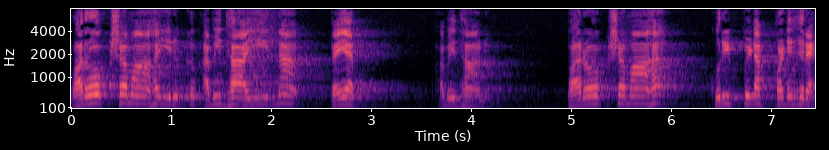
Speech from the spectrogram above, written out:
பரோட்சமாக இருக்கும் அபிதாயின்னா பெயர் அபிதானம். பரோட்சமாக குறிப்பிடப்படுகிற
